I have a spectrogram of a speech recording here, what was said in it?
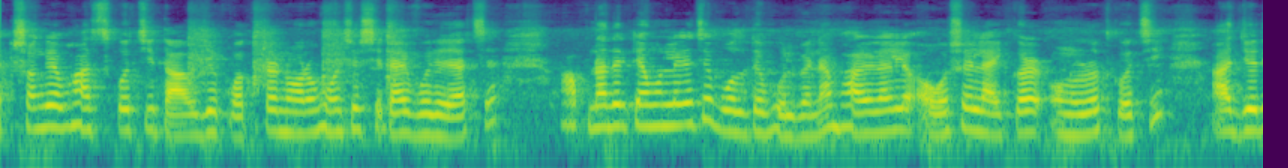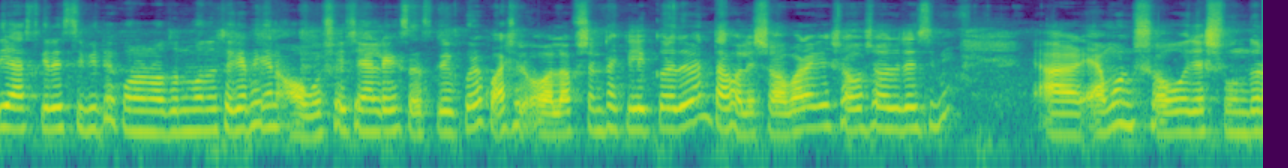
একসঙ্গে ভাঁজ করছি, তাও যে কতটা নরম হয়েছে সেটাই বোঝা যাচ্ছে। আপনাদের কেমন লেগেছে বলতে ভুলবেন না, ভালো লাগলে অবশ্যই লাইক করার অনুরোধ করছি। আর যদি আজকের রেসিপিতে কোনো নতুন বন্ধু থেকে থাকেন, অবশ্যই চ্যানেলটাকে সাবস্ক্রাইব করে পাশের অল অপশানটা ক্লিক করে দেবেন, তাহলে সবার আগে সহজ সহজ রেসিপি আর এমন সহজ আর সুন্দর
